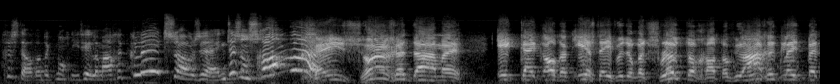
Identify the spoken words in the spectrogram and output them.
Gesteld dat ik nog niet helemaal gekleed zou zijn. Het is een schande. Geen zorgen, dame. Ik kijk altijd eerst even door het sleutelgat of u aangekleed bent.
